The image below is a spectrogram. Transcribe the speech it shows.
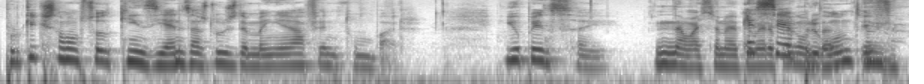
porquê que está uma pessoa de 15 anos às 2 da manhã à frente de um bar? E eu pensei: Não, essa não é a primeira essa é a pergunta. pergunta?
